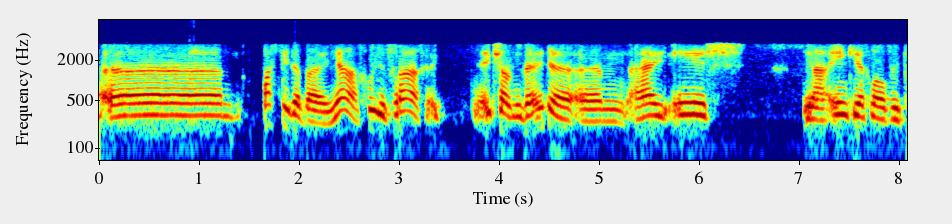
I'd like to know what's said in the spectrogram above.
Uh, past hij daarbij? Ja, goede vraag. Ik, ik zou het niet weten. Um, hij is ja, één keer geloof ik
